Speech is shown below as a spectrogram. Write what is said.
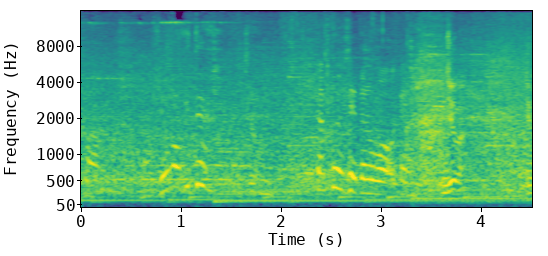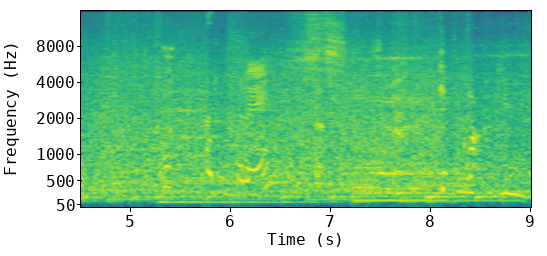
Jom Mak kita. Tak apa, saya tolong bawakan. Jom, Mak. Jom. 結構課す。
